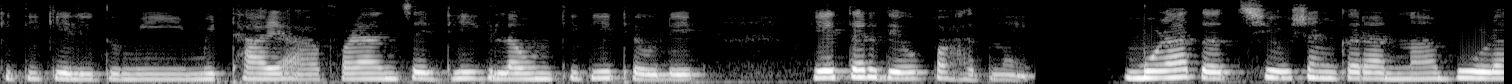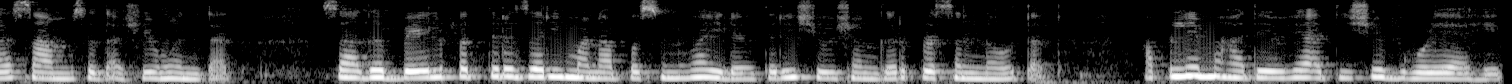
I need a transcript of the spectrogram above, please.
किती केली तुम्ही? मिठाया फळांचे ढीग लावून किती ठेवले? हे तर देव पाहत नाही. मुळातच शिवशंकरांना भोळा साम सदाशिव म्हणतात. साधं बेलपत्र जरी मनापासून वाहिलं तरी शिवशंकर प्रसन्न होतात. आपले महादेव हे अतिशय भोळे आहेत.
